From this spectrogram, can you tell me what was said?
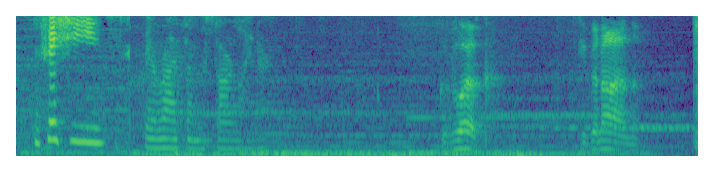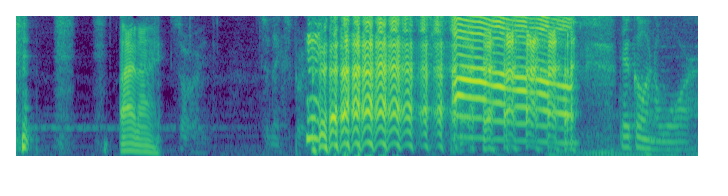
It's the fishies. They arrived on the Starliner. Good work. Keep an eye on them. I and I. Sorry, it's an expert. oh! They're going to war.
